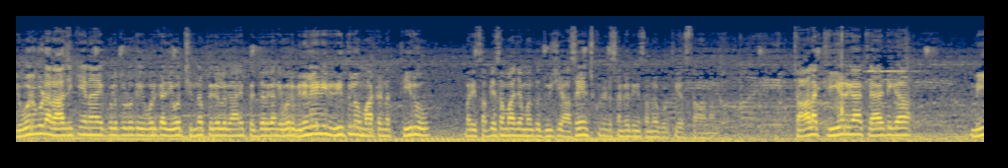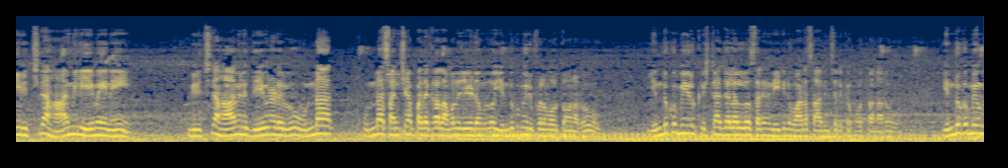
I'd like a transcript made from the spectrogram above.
ఎవరు కూడా రాజకీయ నాయకులు కూడా ఎవరికి అది ఎవరు చిన్న పిల్లలు కానీ పెద్దలు కానీ ఎవరు వినలేని రీతిలో మాట్లాడిన తీరు మరి సభ్య సమాజం అంతా చూసి అసహించుకునే సంగతిని సందర్భం గుర్తు చేస్తా ఉన్నాం చాలా క్లియర్గా క్లారిటీగా మీరిచ్చిన హామీలు ఏమైనాయి? మీరిచ్చిన హామీలు దేవుడు ఉన్న ఉన్న సంక్షేమ పథకాలు అమలు చేయడంలో ఎందుకు మీరు విఫలమవుతా ఉన్నారు? ఎందుకు మీరు కృష్ణా జలాల్లో సరైన నీటిని వాడ సాధించలేకపోతున్నారు? ఎందుకు మేము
